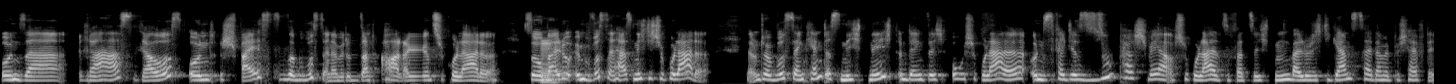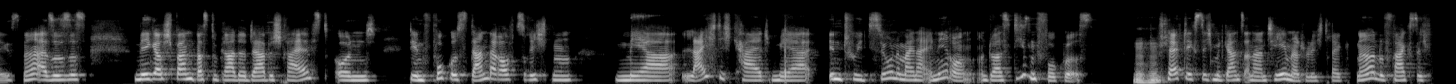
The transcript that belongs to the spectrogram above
unser Ras raus und speist unser Bewusstsein damit und sagt, ah, oh, da gibt's Schokolade. So, mhm. weil du im Bewusstsein hast nicht die Schokolade. Dein Unterbewusstsein kennt es nicht nicht und denkt sich, oh, Schokolade. Und es fällt dir super schwer, auf Schokolade zu verzichten, weil du dich die ganze Zeit damit beschäftigst. Ne? Also es ist mega spannend, was du gerade da beschreibst und den Fokus dann darauf zu richten, mehr Leichtigkeit, mehr Intuition in meiner Ernährung. Und du hast diesen Fokus. Mhm. Du beschäftigst dich mit ganz anderen Themen natürlich direkt. Ne? Du fragst dich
